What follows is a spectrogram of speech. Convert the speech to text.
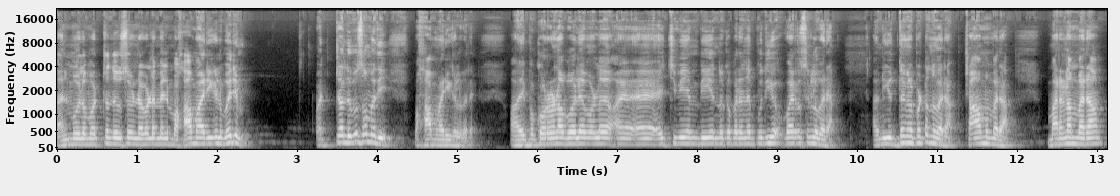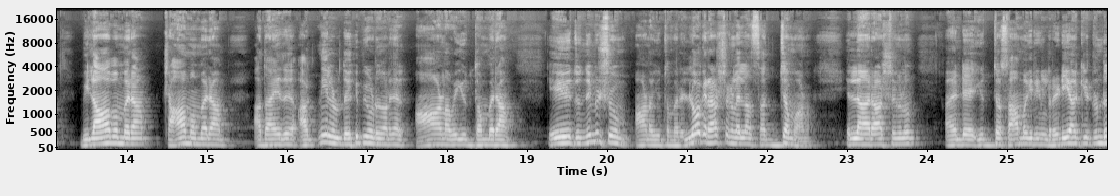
തന്മൂലം ഒറ്റ ദിവസം കൊണ്ട് അവരുടെ മേൽ മഹാമാരികൾ വരും. ഒറ്റ ദിവസം മതി മഹാമാരികൾ വരെ. ഇപ്പോൾ കൊറോണ പോലെയുള്ള എച്ച് വി എം ബി എന്നൊക്കെ പറയുന്ന പുതിയ വൈറസുകൾ വരാം. അതിന് യുദ്ധങ്ങൾ പെട്ടെന്ന് വരാം ക്ഷാമം വരാം. മരണം വരാം വിലാപം വരാം ക്ഷാമം വരാം. അതായത് അഗ്നിയിലുള്ള ദഹിപ്പിയോട് എന്ന് പറഞ്ഞാൽ ആണവ യുദ്ധം വരാം. ഏത് നിമിഷവും ആണവയുദ്ധം വരെ ലോകരാഷ്ട്രങ്ങളെല്ലാം സജ്ജമാണ്. എല്ലാ രാഷ്ട്രങ്ങളും അതിന്റെ യുദ്ധ സാമഗ്രികൾ റെഡിയാക്കിയിട്ടുണ്ട്.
